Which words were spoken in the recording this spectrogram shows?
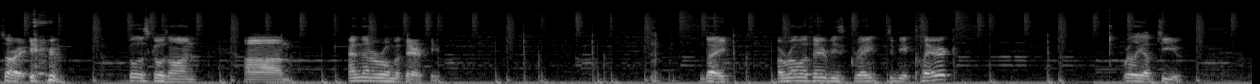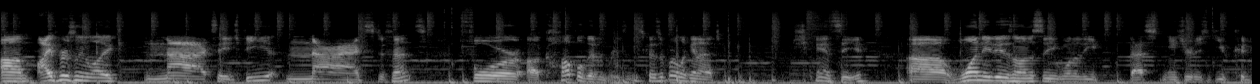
Sorry, the list goes on. Um, and then aromatherapy. Like, aromatherapy is great to be a cleric. Really up to you. Um, I personally like max HP, max defense for a couple different reasons. Because if we're looking at Chansey, uh, one, it is honestly one of the best natures you could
